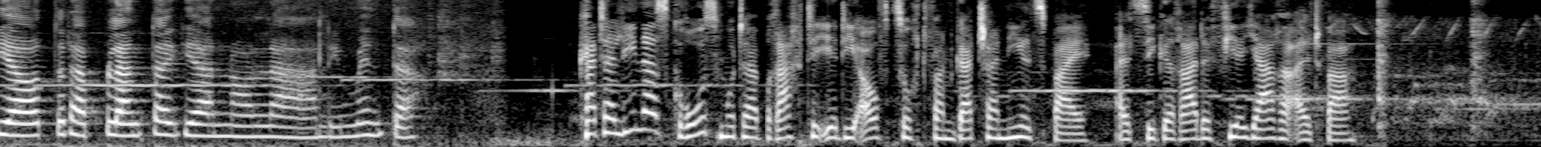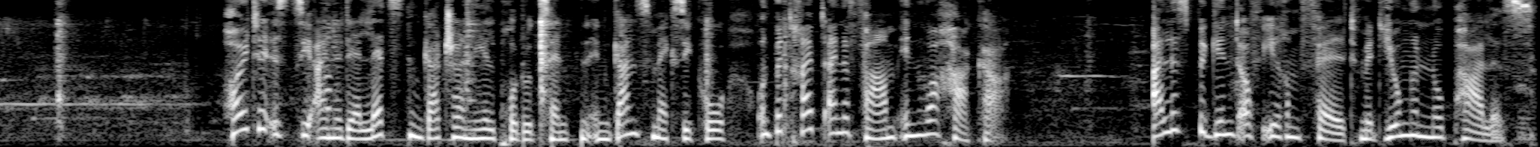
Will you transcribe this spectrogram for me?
Y a otra planta ya no la alimenta. Catalinas Großmutter brachte ihr die Aufzucht von Gachanils bei, als sie gerade vier Jahre alt war. Heute ist sie eine der letzten Gachanel-Produzenten in ganz Mexiko und betreibt eine Farm in Oaxaca. Alles beginnt auf ihrem Feld mit jungen Nopales.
